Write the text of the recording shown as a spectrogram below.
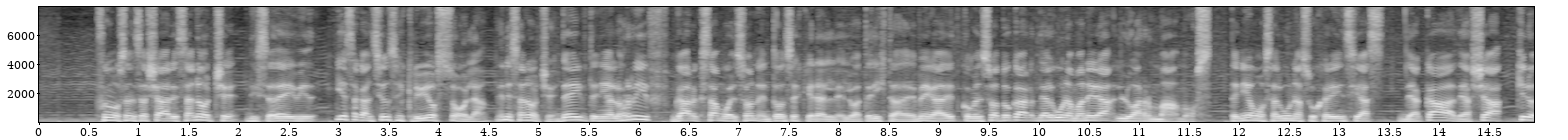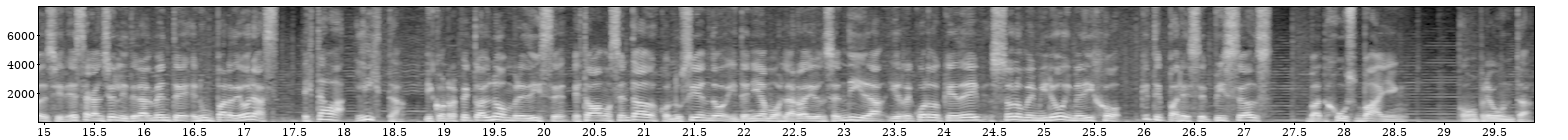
Fuimos a ensayar esa noche, dice David, y esa canción se escribió sola, en esa noche. Dave tenía los riffs, Garg Samuelson, entonces que era el, el baterista de Megadeth, comenzó a tocar, de alguna manera lo armamos. Teníamos algunas sugerencias de acá, de allá. Quiero decir, esa canción literalmente en un par de horas estaba lista. Y con respecto al nombre, dice, estábamos sentados conduciendo y teníamos la radio encendida y recuerdo que Dave solo me miró y me dijo, ¿qué te parece Pistols, but who's buying? Como pregunta.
